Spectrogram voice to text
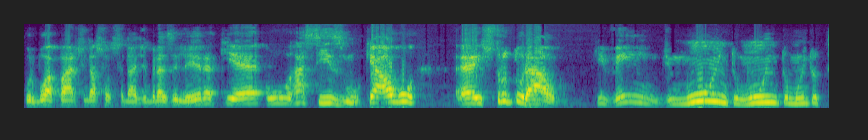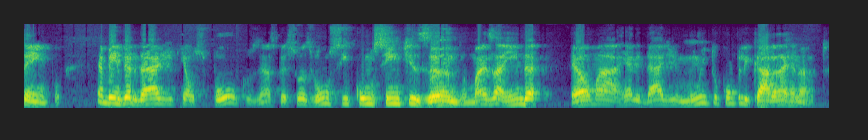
por boa parte da sociedade brasileira, que é o racismo, que é algo é, estrutural, que vem de muito, muito, muito tempo. É bem verdade que aos poucos né, as pessoas vão se conscientizando, mas ainda é uma realidade muito complicada, né, Renato?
